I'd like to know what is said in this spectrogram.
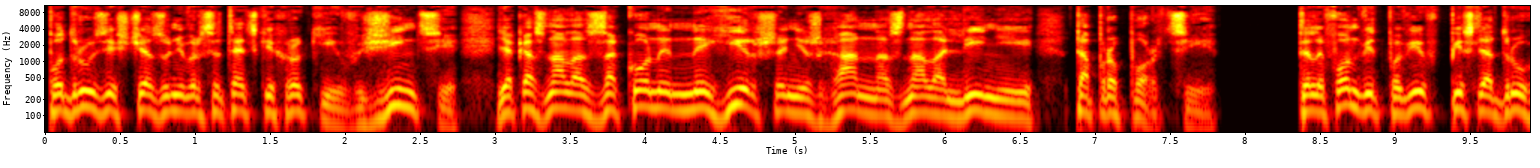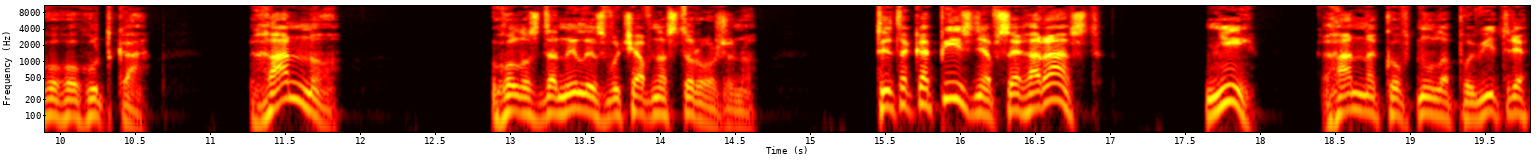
подрузі ще з університетських років, жінці, яка знала закони не гірше, ніж Ганна знала лінії та пропорції. Телефон відповів після другого гудка. Ганно. Голос Данили звучав насторожено. Ти така пізня, все гаразд? Ні. Ганна ковтнула повітря,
